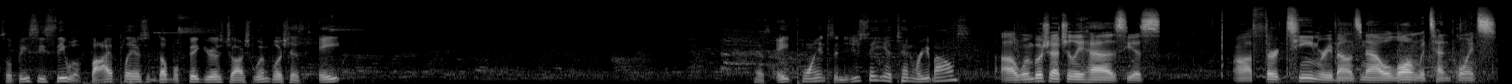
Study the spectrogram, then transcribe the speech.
So BCC with five players in double figures. Josh Winbush has eight. Has eight points. And did you say he had 10 rebounds? Uh, Winbush actually has he has uh, 13 rebounds now, along with 10 points.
